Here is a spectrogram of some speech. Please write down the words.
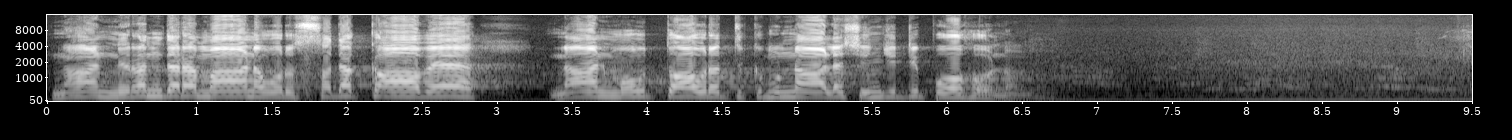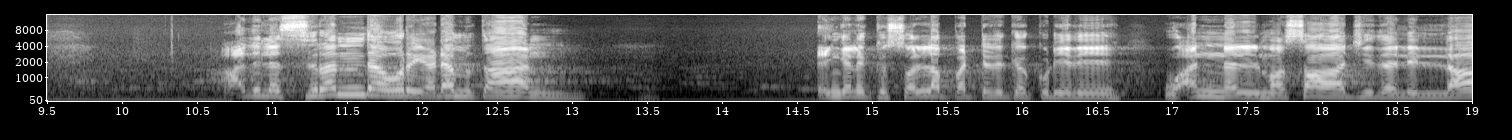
நான் நிரந்தரமான ஒரு சதக்காவை நான் மௌத்தாவரத்துக்கு முன்னால் செஞ்சுட்டு போகணும். அதில் சிறந்த ஒரு இடம்தான் எங்களுக்கு சொல்லப்பட்டிருக்கக்கூடியது அன்னல் மசாஜிதலில்லா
